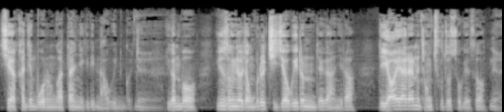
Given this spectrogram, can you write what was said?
심각한지 모르는 것 같다는 얘기들이 나오고 있는 거죠. 네. 이건 뭐 윤석열 정부를 지지하고 이런 문제가 아니라 이제 여야라는 정치 구도 속에서 네.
